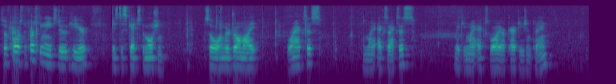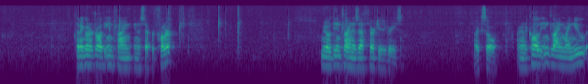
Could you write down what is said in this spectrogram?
So of course the first thing we need to do here is to sketch the motion. So I'm going to draw my y-axis and my x-axis, making my xy or Cartesian plane. Then I'm going to draw the incline in a separate colour. You know the incline is at 30 degrees, like so. I'm going to call the incline my new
